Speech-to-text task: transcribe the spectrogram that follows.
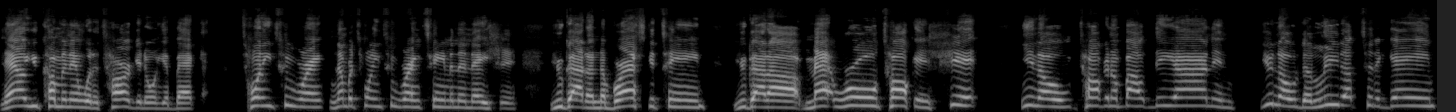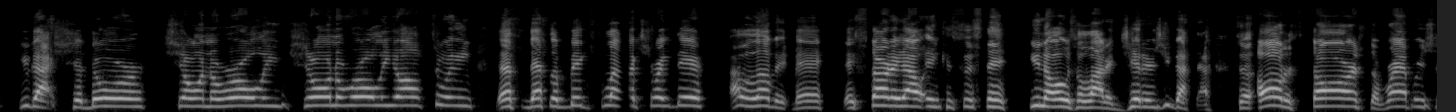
Now you coming in with a target on your back. 22 ranked, number 22 ranked team in the nation. You got a Nebraska team. You got uh Matt Rhule talking shit, you know, talking about Deion and you know, the lead up to the game, you got Shedeur showing the rolly, showing the rolly off to him. That's that's a big flex right there. I love it, man. They started out inconsistent. You know, it was a lot of jitters. You got the, to all the stars, the rappers,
